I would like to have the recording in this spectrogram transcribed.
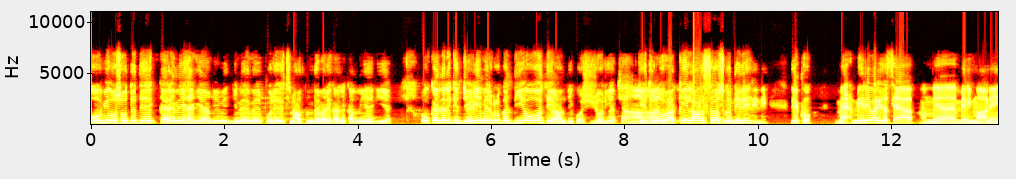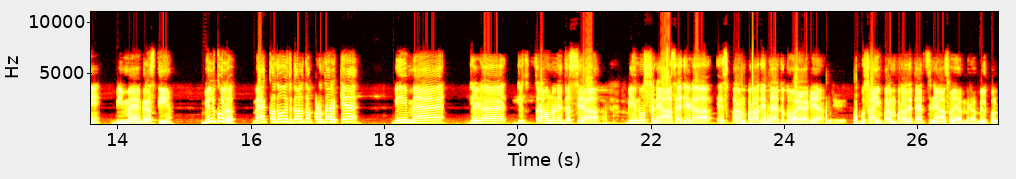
ਉਹ ਵੀ ਉਸ ਅਹੁਦੇ ਤੇ ਕਹਿ ਰਹੇ ਨੇ ਹੈਗੇ ਆ ਵੀ ਜਿਨ੍ਹਾਂ ਨੇ ਪੂਰੇ ਸਨਾਤਨ ਦੇ ਬਾਰੇ ਗੱਲ ਕਰਨੀ ਹੈਗੀ ਹੈ ਉਹ ਕਹਿੰਦੇ ਨੇ ਕਿ ਜਿਹੜੀ ਮੇਰੇ ਕੋਲ ਗੱਦੀ ਹੈ ਉਹ ਹਥਿਆਉਣ ਦੀ ਕੋਸ਼ਿਸ਼ ਹੋ ਰਹੀ ਹੈ ਅੱਛਾ ਹਾਂ ਕੀ ਤੁਹਾਨੂੰ ਵਾਕਈ ਲਾਲਸਾ ਉਸ ਗੱਦੀ ਦੀ? ਨਹੀਂ ਨਹੀਂ। ਦੇਖੋ ਮੈਂ ਮੇਰੇ ਬਾਰੇ ਦੱਸਿਆ ਮੈਂ- ਮੇਰੀ ਮਾਂ ਨੇ ਵੀ ਮੈਂ ਗ੍ਰਸਤੀ ਆ। ਬਿਲਕੁਲ ਮੈਂ ਕਦੋਂ ਇਸ ਗੱਲ ਦਾ ਪਰਦਾ ਰੱਖਿਆ ਹੈ? ਵੀ ਮੈਂ ਜਿਹੜਾ ਹੈ, ਜਿਸ ਤਰ੍ਹਾਂ ਉਹਨਾਂ ਨੇ ਦੱਸਿਆ ਵੀ ਇਹਨੂੰ ਸੰਨਿਆਸ ਹੈ ਜਿਹੜਾ ਇਸ ਪਰੰਪਰਾ ਦੇ ਤਹਿਤ ਦਵਾਇਆ ਗਿਆ। ਜੀ। ਗੁਸਾਈ ਪਰੰਪਰਾ ਦੇ ਤਹਿਤ ਸੰਨਿਆਸ ਹੋਇਆ ਮੇਰਾ ਬਿਲਕੁਲ।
